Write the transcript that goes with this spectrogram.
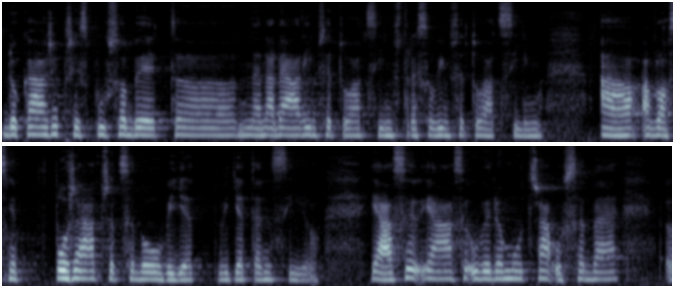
dokáže přizpůsobit eh, nenadálým situacím, stresovým situacím a, a vlastně pořád před sebou vidět, vidět ten cíl. Já si, já si uvědomuji třeba u sebe, eh,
